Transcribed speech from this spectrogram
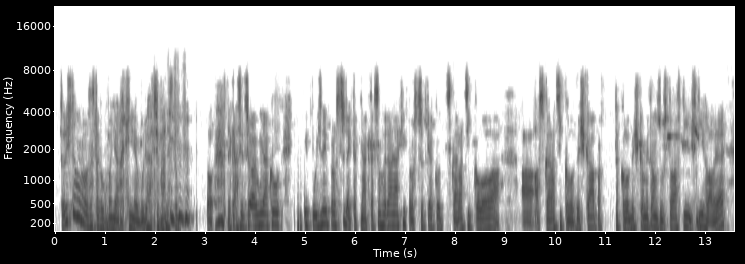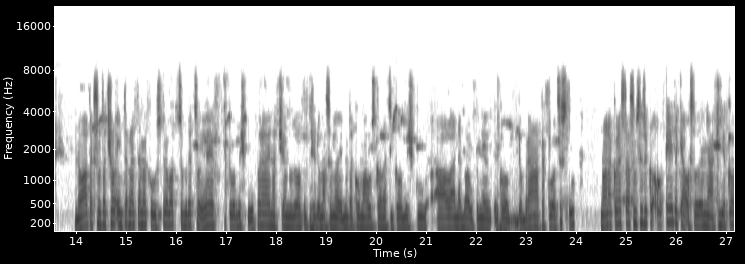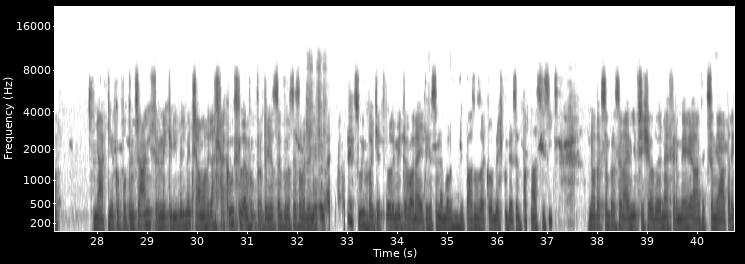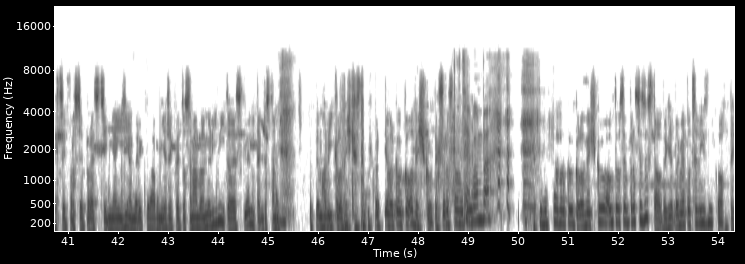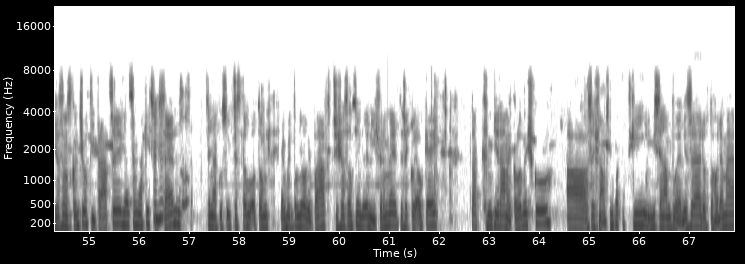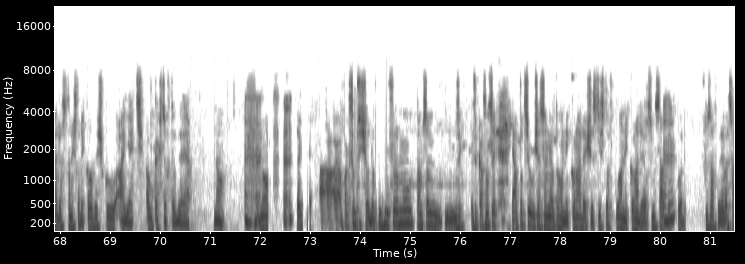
co když to ono zase tak úplně lehký nebude a třeba nesto, to, tak já si třeba vezmu nějakou nějaký pojízdný prostředek, tak nějak, tak jsem hledal nějaký prostředky jako skládací kolo a, a, a skládací koloběžka, a pak ta koloběžka mi tam zůstala v té v té hlavě. No a tak jsem začal internetem jako lustrovat, co kde co je, jak ty koloběžky vypadají, na čem to, protože doma jsem měl jednu takovou malou skládací koloběžku, ale nebyla úplně jako dobrá na takovou cestu. No a nakonec já jsem si řekl, OK, tak já oslovím nějaký jako nějaký jako potenciální firmy, které by mi třeba mohly dát nějakou slevu, protože jsem prostě samozřejmě svůj budget limitovaný, takže jsem nemohl vypáznout za koloběžku 10-15 tisíc. No tak jsem prostě naivně přišel do jedné firmy a tak jsem já tady chci prostě projet střední a jižní Ameriku a oni řekli, to se nám velmi líbí, to je skvělý, tak dostaneš ten malý koloběžku, dostaneš prostě velkou koloběžku, tak se dostal To je bomba. tak jsem dostal velkou koloběžku a u toho jsem prostě zůstal, takže takhle to celý vzniklo. Takže jsem skončil v té práci, měl jsem nějaký svůj Mhm. sen, měl jsem prostě nějakou svou představu o tom, jak by to mělo vypadat. Přišel jsem s ním do jedné firmy, ty řekli OK, tak my ti dáme koloběžku, a jsi nám sympatický, líbí se nám tvoje vize, do toho jdeme, dostaneš tady koloběžku a jeď a ukaž, co v tobě je. No, No, tak a, a, a, pak jsem přišel do filmu, tam jsem, řek, říkal jsem si, já potřebuji, že jsem měl toho Nikona D600 a Nikona D85, mm-hmm. 80, 90.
